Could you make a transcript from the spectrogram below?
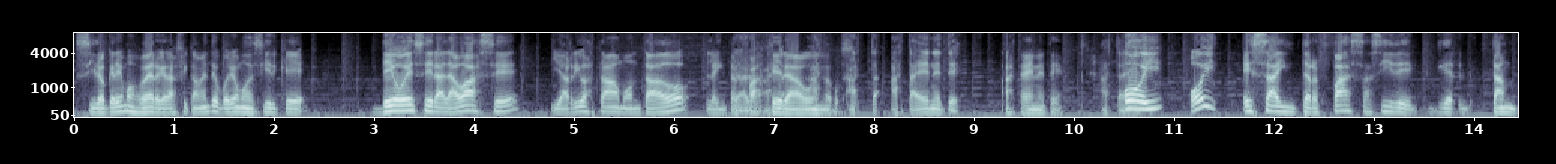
si lo queremos ver gráficamente, podríamos decir que DOS era la base y arriba estaba montado la interfaz que era Windows. Hasta, hasta, NT. Hasta NT. hoy, hoy esa interfaz así de tan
